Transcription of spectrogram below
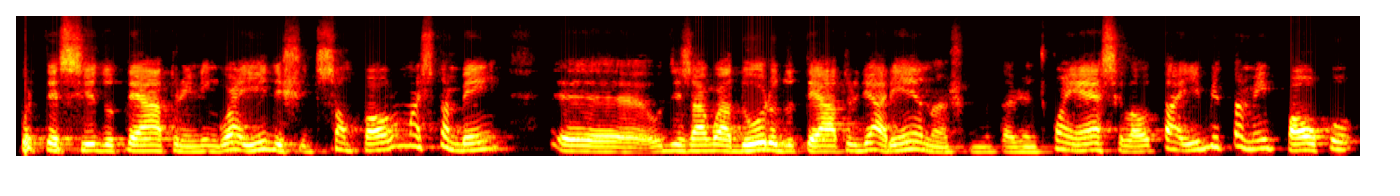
por ter sido teatro em língua yiddish de São Paulo, mas também é, o desaguadouro do Teatro de Arenas, que muita gente conhece lá, o Taíbe, também palco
